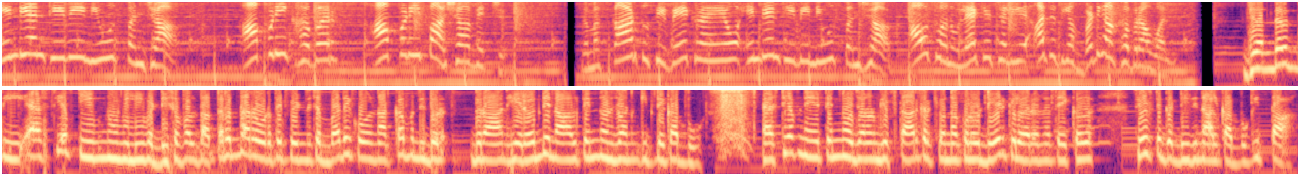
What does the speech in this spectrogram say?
Indian TV news Punjab ਆਪਣੀ ਖਬਰ, ਆਪਣੀ ਭਾਸ਼ਾ ਵਿੱਚ। ਨਮਸਕਾਰ, ਤੁਸੀਂ ਵੇਖ ਰਹੇ ਹੋ ਇੰਡੀਅਨ ਟੀਵੀ ਨਿਊਜ਼ ਪੰਜਾਬ ਆਓ ਤੁਹਾਨੂੰ ਲੈ ਕੇ ਚੱਲੀਏ ਅੱਜ ਦੀਆਂ ਵੱਡੀਆਂ ਖਬਰਾਂ ਵੱਲ। ਜਲੰਧਰ ਦੀ ਐਸਟੀਐਫ ਟੀਮ ਨੂੰ ਮਿਲੀ ਵੱਡੀ ਸਫਲਤਾ। ਤਰਨਤਾਰਨ ਰੋਡ ਤੇ ਪਿੰਡ ਚੱਬਾ ਦੇ ਕੋਲ ਨਾਕਾਬੰਦੀ ਦੌਰਾਨ ਹੀਰੋਇਨ ਦੇ ਨਾਲ ਤਿੰਨ ਨੌਜਵਾਨ ਕੀਤੇ ਕਾਬੂ। ਐਸਟੀਐਫ ਨੇ ਤਿੰਨ ਨੌਜਵਾਨਾਂ ਨੂੰ ਗ੍ਰਿਫਤਾਰ ਕਰਕੇ ਉਹਨਾਂ ਕੋਲੋਂ 1.5 ਕਿਲੋ ਹੈਰੋਇਨ ਅਤੇ ਇੱਕ ਸਵਿਫਟ ਗੱਡੀ ਦੇ ਨਾਲ ਕਾਬੂ ਕੀਤਾ।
